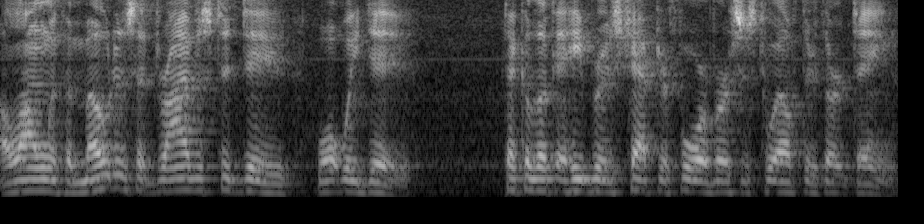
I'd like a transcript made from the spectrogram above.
along with the motives that drive us to do what we do. Take a look at Hebrews chapter 4, verses 12 through 13.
